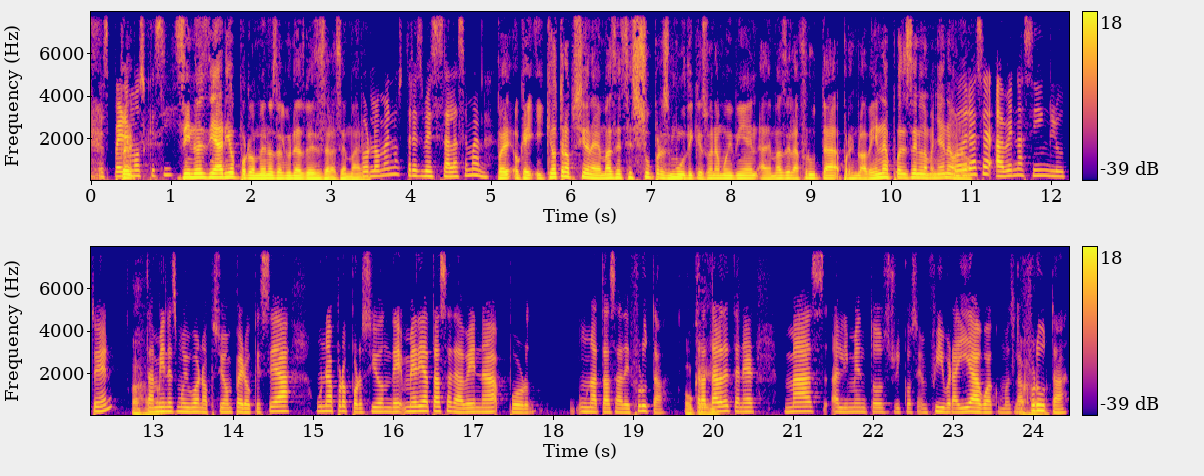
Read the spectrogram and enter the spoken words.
Esperemos Pero que sí. Si no es diario, por lo menos algunas veces a la semana. Por lo menos tres veces a la semana. Pero, ok, ¿y qué otra opción, además de ese super smoothie que suena muy bien, además de la fruta, por ejemplo, avena puede ser en la mañana o Podría no? ser avena sin gluten. Ajá. También es muy buena opción, pero que sea una proporción de media taza de avena por una taza de fruta. Tratar de tener más alimentos ricos en fibra y agua, como es la Ajá. fruta.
